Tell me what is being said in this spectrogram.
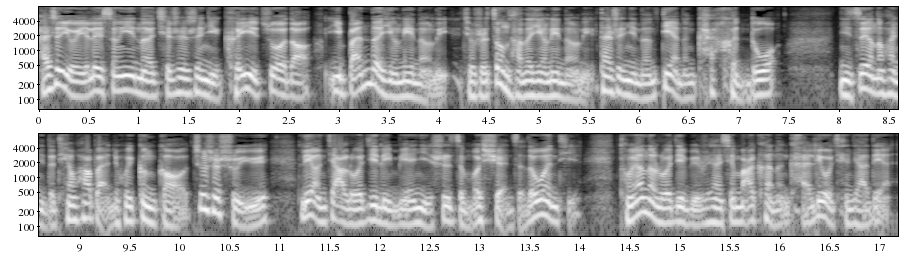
还是有一类生意呢，其实是你可以做到一般的盈利能力，就是正常的盈利能力，但是你能店能开很多。你这样的话，你的天花板就会更高，就是属于量价逻辑里面你是怎么选择的问题。同样的逻辑，比如说像星巴克能开六千家店，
